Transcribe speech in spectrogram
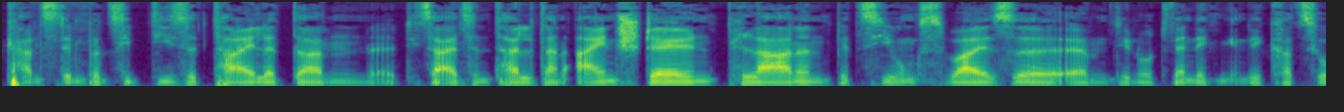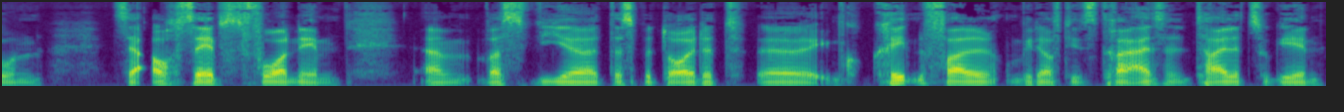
kannst im Prinzip diese Teile dann, äh, diese einzelnen Teile dann einstellen, planen beziehungsweise ähm, die notwendigen Integrationen auch selbst vornehmen. Ähm, was wir, das bedeutet äh, im konkreten Fall, um wieder auf diese drei einzelnen Teile zu gehen,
